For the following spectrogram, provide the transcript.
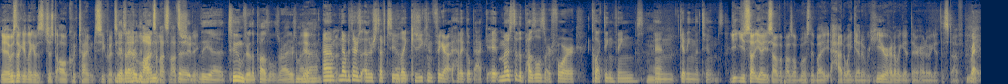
Yeah, it was looking like it was just all quick time sequences. Yeah, but I heard and lots dun- and lots and lots the, of shooting. The uh, tombs are the puzzles, right, or something Yeah. like that. Um, no, but there's other stuff too, like because you can figure out how to go back. It, most of the puzzles are for collecting things Hmm. and getting the tombs. you, you saw, yeah, you saw the puzzle mostly by how do I get over here? How do I get there? How do I get this stuff? Right.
